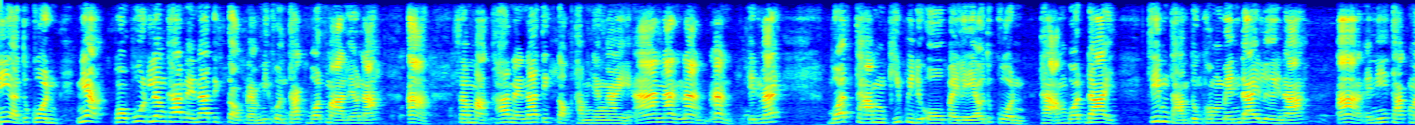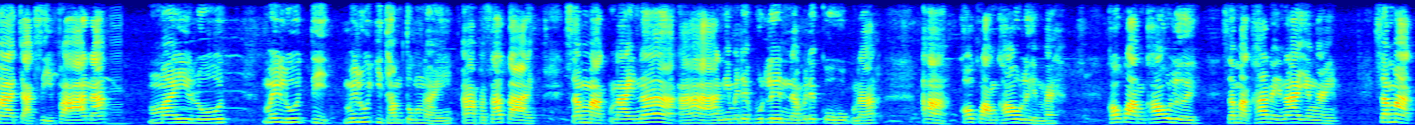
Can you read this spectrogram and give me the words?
นี่อะทุกคน เนี่ย พอพูดเรื่องค่าในหน้าทิกตอกเนี่ยมีคนทักบอสมาแล้วนะ อะสมัครค่าในหน้าทิกตอกทำยังไง อ่า นั่นนั่นนั่นเห็นไหมบอสทำคลิปวิดีโอไปแล้วทุกคน ถามบอสได้ จิ้มถามตรงคอมเมนต์ได้เลยนะ อ่า อันนี้ทักมาจากสีฟ้านะ ไม่รู้ไม่รู้ติไม่รู้อีทำตรงไหน อ่าภาษาตาย สมัครนายหน้า อ่าอันนี้ไม่ได้พูดเล่นนะ ไม่ได้โกหกนะ อ่า ข้อความเข้าเลยไหมข้อความเข้าเลย สมัครค่าในหน้ายังไง สมัคร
